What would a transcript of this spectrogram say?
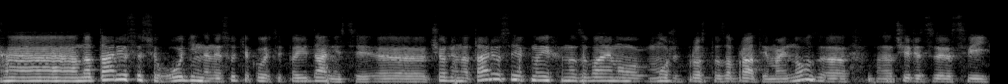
е, нотаріуси сьогодні не несуть якоїсь відповідальності. Е, чорні нотаріуси, як ми їх називаємо, можуть просто забрати майно е, через свій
